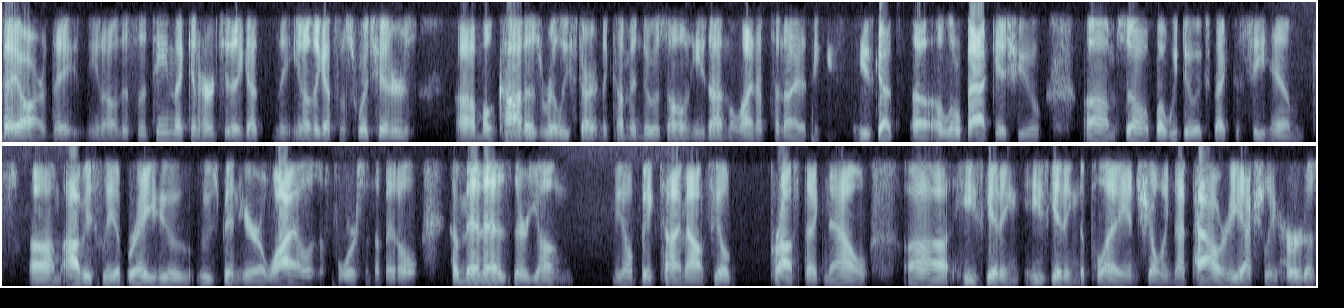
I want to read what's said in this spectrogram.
They are. They, you know, this is a team that can hurt you. They got, you know, they got some switch hitters. Uh, Moncada is really starting to come into his own. He's not in the lineup tonight. I think he's he's got a, a little back issue. Um, so, but we do expect to see him. Um, obviously, Abreu, who's been here a while, is a force in the middle. Jimenez, their young, you know, big time outfield prospect now. Uh, he's getting he's getting to play and showing that power. He actually hurt us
